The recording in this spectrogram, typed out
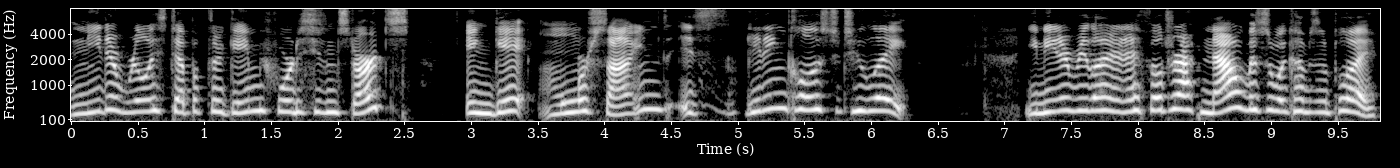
need to really step up their game before the season starts and get more signs. It's getting close to too late. You need to rely on NFL draft. Now this is what comes into play.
